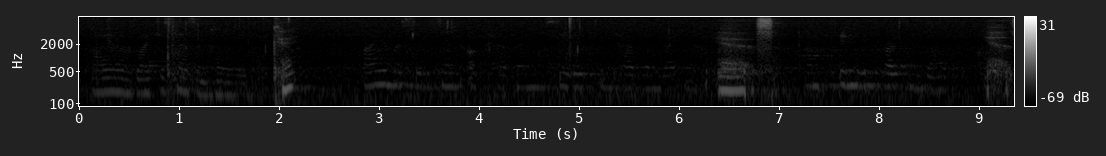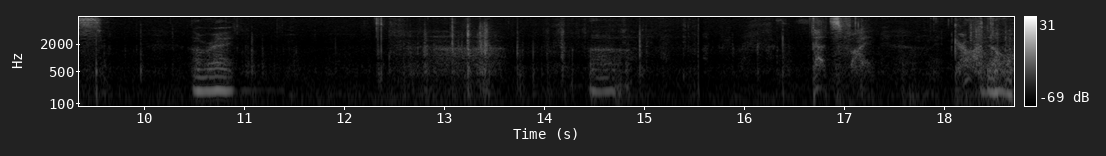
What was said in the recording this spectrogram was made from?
in heaven right now. Yes. I'm in with Christ and God. Yes. All right. Uh, that's fine. Girl, I know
